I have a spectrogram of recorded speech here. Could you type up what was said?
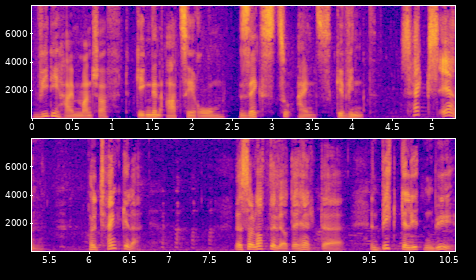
wie die Heimmannschaft gegen den AC Rom 6 zu 1 gewinnt. 6-1? Kan du tenke deg? Det er så latterlig at det er helt en bitte liten by.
